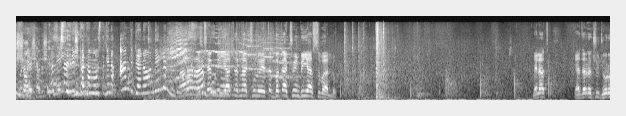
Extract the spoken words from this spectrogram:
ይሻልሻል። እሺ እዚህ ትንሽ ከተማ ውስጥ ግን አንድ ደህና ወንድ የለም እንዴ? መቼም እያጠናችሁ ነው የጠበቃችሁኝ ብዬ አስባለሁ። ሜላት፣ ያደረግሽው ጆሮ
